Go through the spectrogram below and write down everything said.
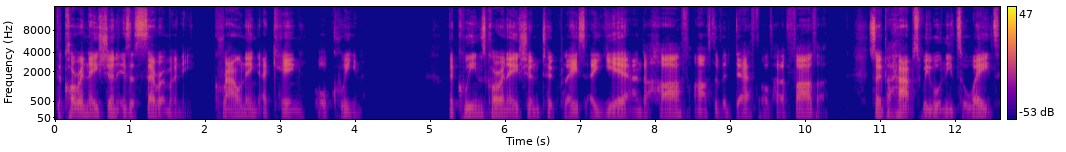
The coronation is a ceremony crowning a king or queen. The Queen's coronation took place a year and a half after the death of her father, so perhaps we will need to wait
